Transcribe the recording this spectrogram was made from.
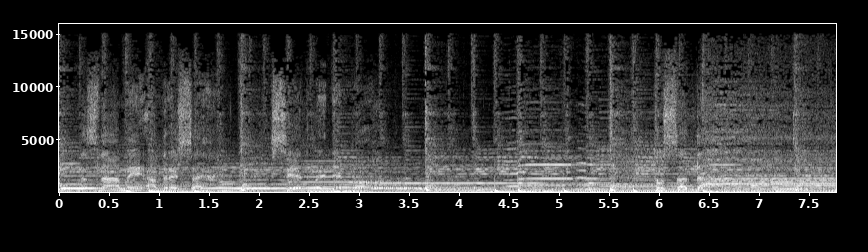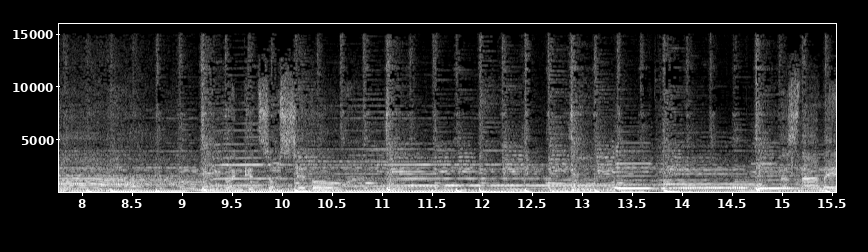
Na známej adrese siedme nebo. To sa dá. Len keď som s tebou. Na známej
